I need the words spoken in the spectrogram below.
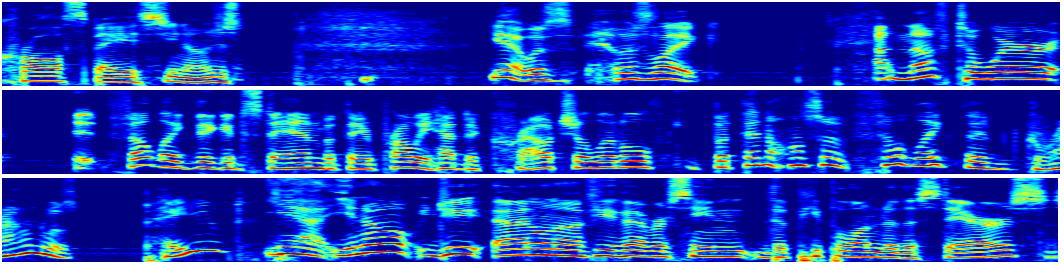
crawl space. You know, just yeah, it was it was like enough to where it felt like they could stand, but they probably had to crouch a little. But then also it felt like the ground was paved. yeah. You know, do you, I don't know if you've ever seen the People Under the Stairs,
